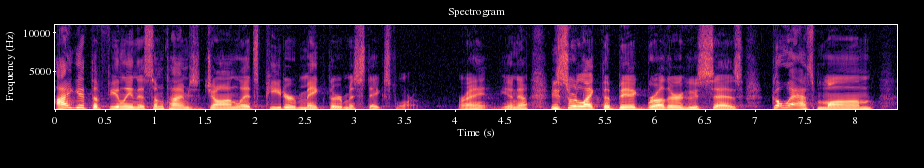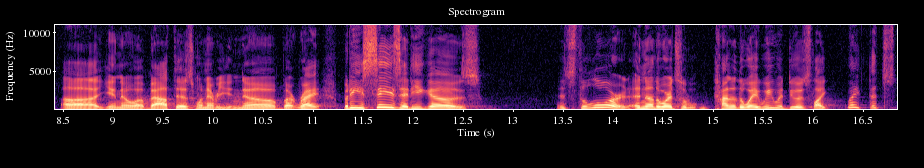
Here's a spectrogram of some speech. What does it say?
I get the feeling that sometimes John lets Peter make their mistakes for him right? You know, he's sort of like the big brother who says, "Go ask mom, uh, you know, about this whenever you know." But right, but he sees it. He goes, "It's the Lord." In other words, kind of the way we would do is like, "Wait, that's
